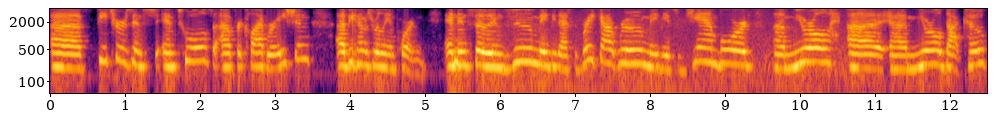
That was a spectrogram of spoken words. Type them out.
uh features and, and tools uh, for collaboration uh, becomes really important. And then so in Zoom, maybe that's the breakout room, maybe it's a Jamboard, Mural, mural.co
